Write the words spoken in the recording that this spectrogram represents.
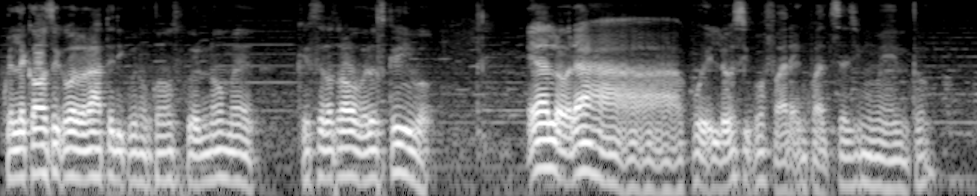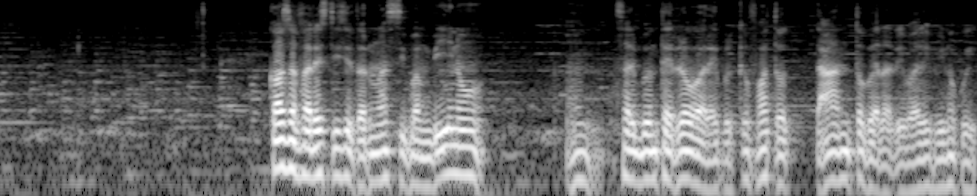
quelle cose colorate di cui non conosco il nome, che se lo trovo ve lo scrivo. E allora quello si può fare in qualsiasi momento. Cosa faresti se tornassi bambino? Eh, sarebbe un terrore perché ho fatto tanto per arrivare fino qui.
